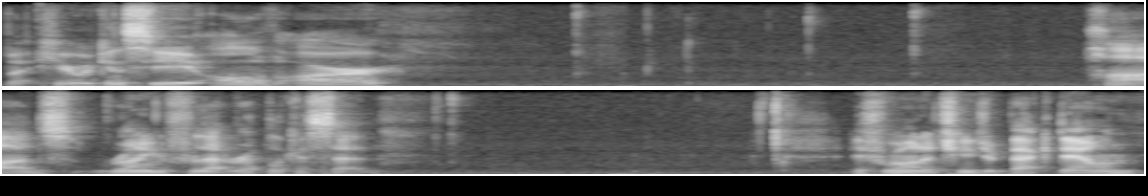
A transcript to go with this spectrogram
But here we can see all of our pods running for that replica set. If we want to change it back down,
